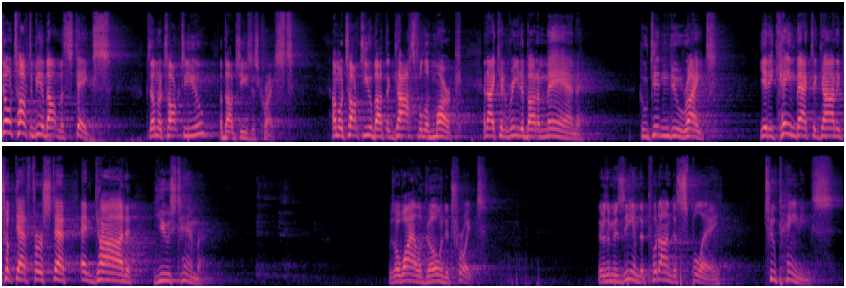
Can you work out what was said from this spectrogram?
Don't talk to me about mistakes, because I'm going to talk to you about Jesus Christ. I'm going to talk to you about the Gospel of Mark, and I can read about a man who didn't do right, yet he came back to God and took that first step, and God used him. It was a while ago in Detroit. There was a museum that put on display two paintings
